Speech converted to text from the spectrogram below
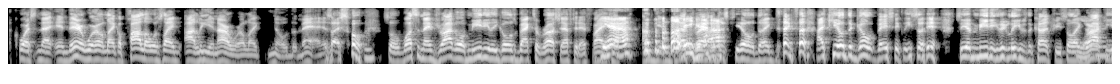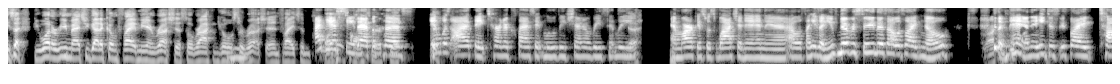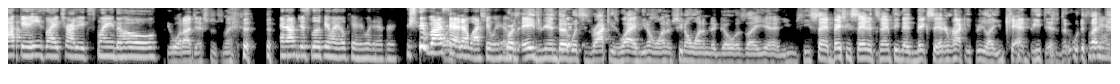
of course, in that in their world, like Apollo was like Ali in our world, like no, the man. It's like so. Mm-hmm. So what's the name? Drago immediately goes back to Rush after that fight. Yeah, I, am getting death yeah. I just killed like, like I killed the goat basically. So he, so he immediately leaves the country. So like yeah. Rocky's like, if you want a rematch, you got to come fight me in Russia. So Rocky goes mm-hmm. to Russia and fights him. I did see that because yeah. it was I think Turner Classic Movie Channel recently. Yeah and Marcus was watching it, and then I was like, he's like, You've never seen this? I was like, No. He's like, man, and he just it's like talking, he's like trying to explain the whole what I just explained. and I'm just looking like, okay, whatever. but I said I watch it with him. Of course, Adrian does which is Rocky's wife. You don't want him, she don't want him to go. Was like, yeah, you he's saying basically saying the same thing that Mick said in Rocky 3, like, you can't beat this dude. It's like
